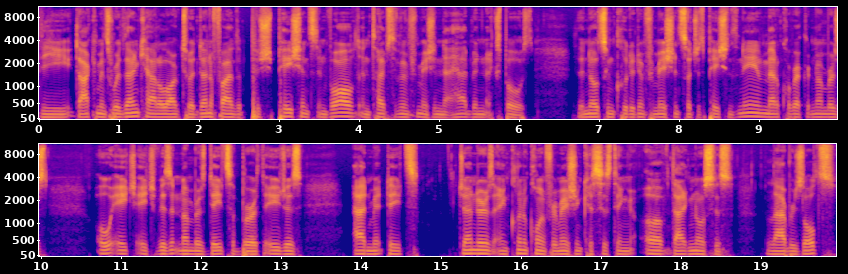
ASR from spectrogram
The documents were then cataloged to identify the patients involved and types of information that had been exposed. The notes included information such as patient's name, medical record numbers, OHH visit numbers, dates of birth, ages, admit dates, genders, and clinical information consisting of diagnosis, lab results,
